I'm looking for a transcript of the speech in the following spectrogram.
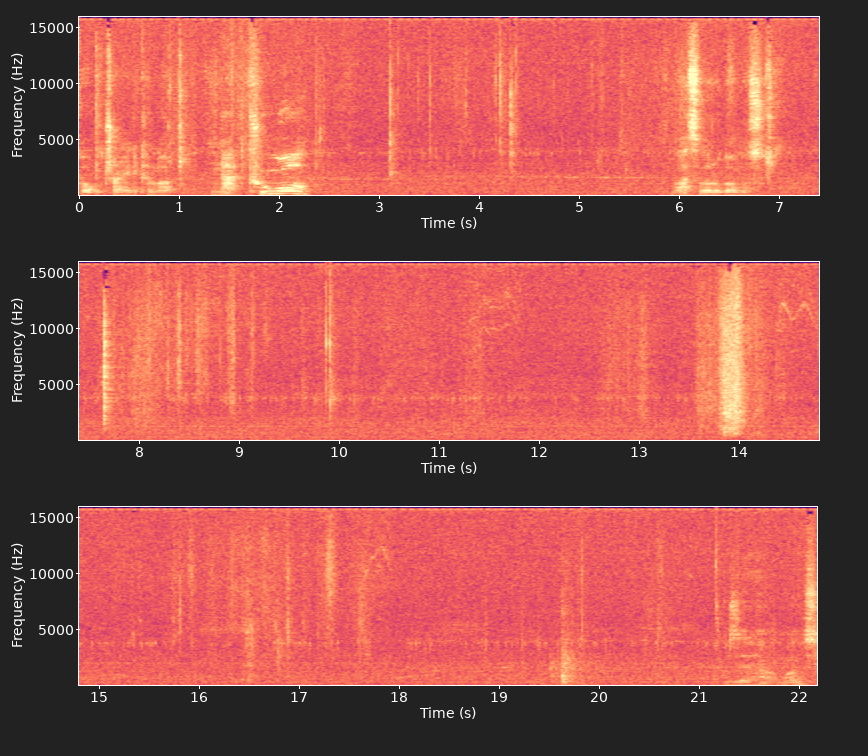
bubble trying to come up. Not cool! Lots of little bubbles. Is that how it was?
